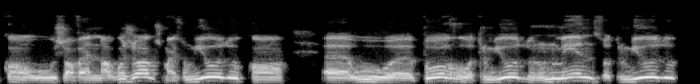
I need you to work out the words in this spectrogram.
com o Giovanni em alguns jogos, mais um miúdo, com uh, o uh, Porro, outro miúdo, o Nuno Mendes, outro miúdo,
